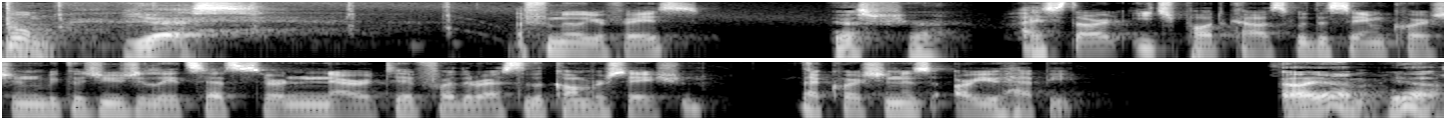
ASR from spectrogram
Tom, Yes. a familiar face. Yes, sure. I start each podcast with the same question because usually it sets a certain narrative for the rest of the conversation. That question is Are you happy? I am, yeah.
